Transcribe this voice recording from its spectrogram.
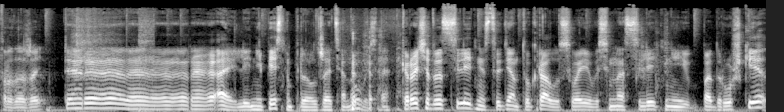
Продолжай. А, или не песню продолжать, а новость, да? Короче, 20-летний студент украл у своей 18-летней подружки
